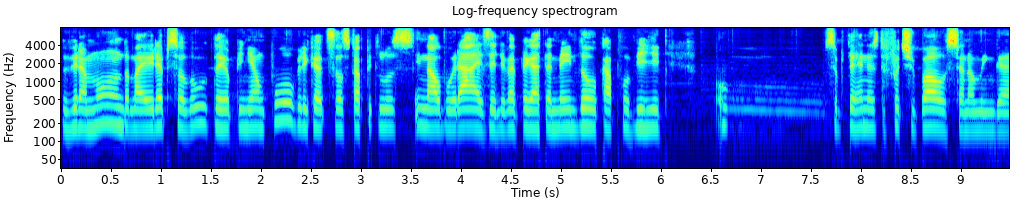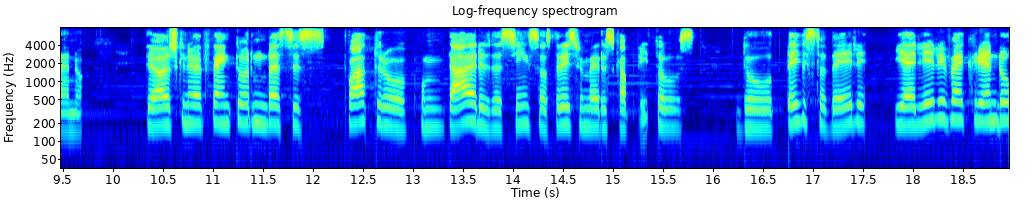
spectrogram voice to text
do Viramundo, maioria absoluta e opinião pública, que são os capítulos inaugurais. Ele vai pegar também do Capoville, o Subterrâneos do Futebol, se eu não me engano. Então, eu acho que ele vai ficar em torno desses quatro comentários, assim, são os três primeiros capítulos do texto dele. E ali ele vai criando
